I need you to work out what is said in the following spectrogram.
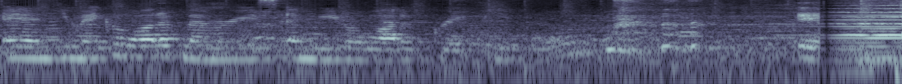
and you make a lot of memories and meet a lot of great people.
